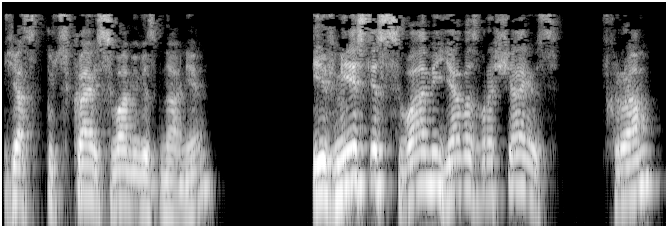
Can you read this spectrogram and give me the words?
я спускаюсь с вами в изгнание, и вместе с вами я возвращаюсь в храм,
